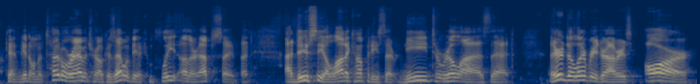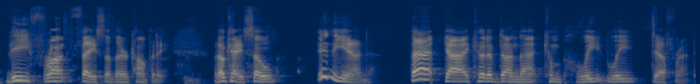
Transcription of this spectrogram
Okay, I'm getting on a total rabbit trail because that would be a complete other episode. But I do see a lot of companies that need to realize that their delivery drivers are the front face of their company. But okay, so in the end, that guy could have done that completely different.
